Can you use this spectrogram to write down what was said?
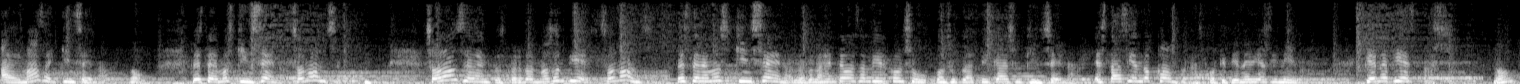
además hay quincena, ¿no? Entonces tenemos quincena, son 11. Son 11 eventos, perdón, no son 10, son 11. Entonces tenemos quincena, luego la gente va a salir con su, con su platica de su quincena. Está haciendo compras porque tiene días sin IVA. Tiene fiestas, ¿no?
